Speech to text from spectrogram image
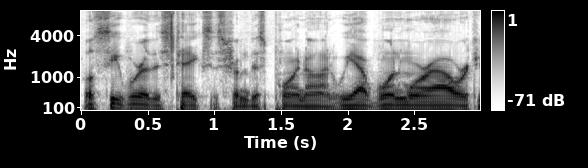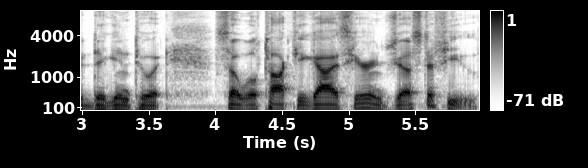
we'll see where this takes us from this point on. We have one more hour to dig into it. So we'll talk to you guys here in just a few.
